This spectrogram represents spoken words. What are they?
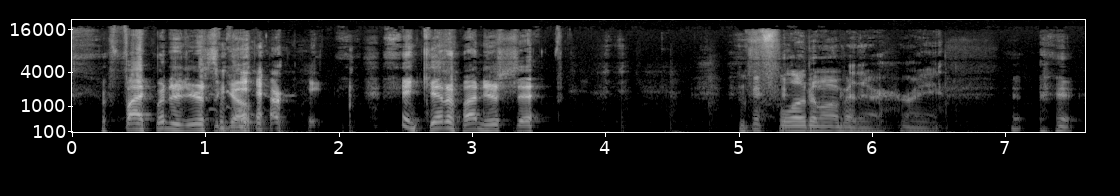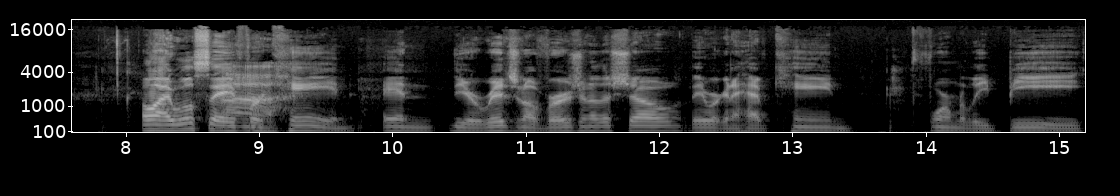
500 years ago Yeah, right. and get him on your ship. Float him over there, right? Oh, I will say Ah. for Kane in the original version of the show, they were going to have Kane formerly be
